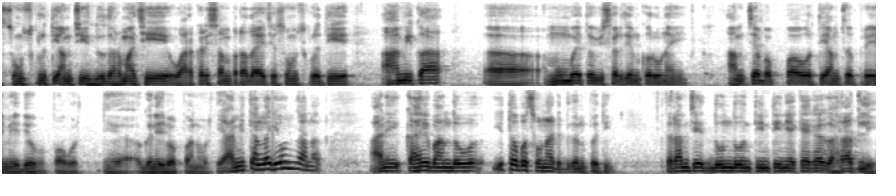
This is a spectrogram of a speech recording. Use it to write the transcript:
संस्कृती आमची हिंदू धर्माची वारकरी संप्रदायाची संस्कृती आहे. आम्ही का मुंबईत विसर्जन करू नये? आमच्या बाप्पावरती आमचं प्रेम आहे देव बाप्पावर गणेश बाप्पांवरती. आम्ही त्यांना घेऊन जाणार. आणि काही बांधव इथं बसवणार आहेत गणपती. तर आमचे दोन दोन तीन तीन एका एका घरातले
